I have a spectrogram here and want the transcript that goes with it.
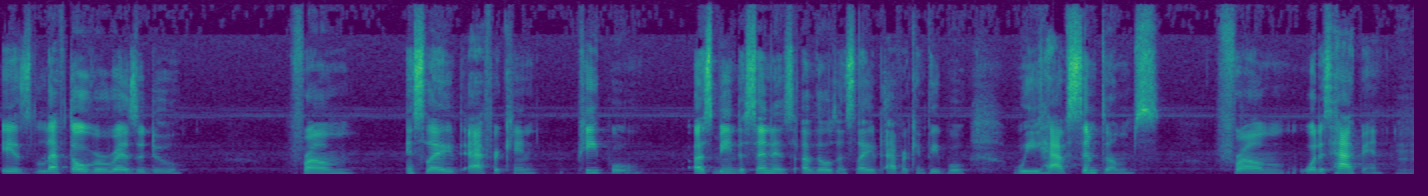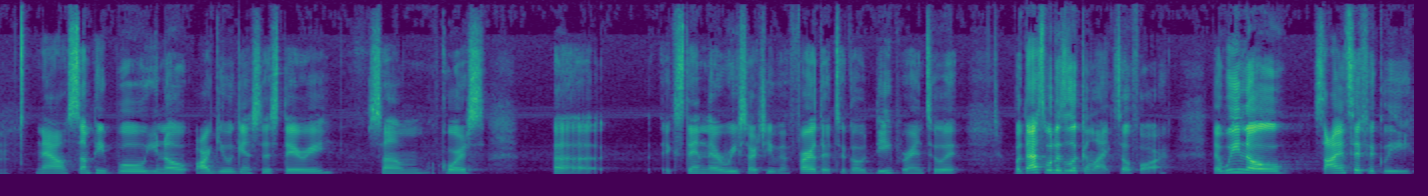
is leftover residue from enslaved African people, us being descendants of those enslaved African people, we have symptoms from what has happened. Mm-hmm. Now, some people, you know, argue against this theory. Some, of course, uh, extend their research even further to go deeper into it. But that's what it's looking like so far. That we know scientifically,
